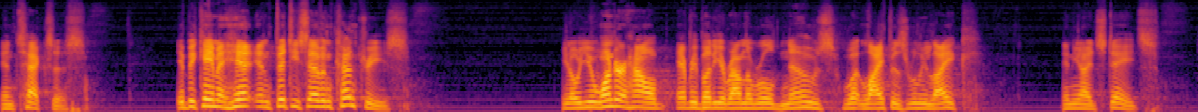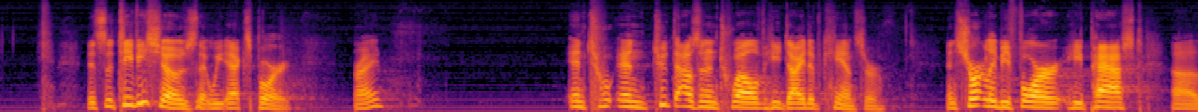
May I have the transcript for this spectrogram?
in Texas. It became a hit in 57 countries. You know, you wonder how everybody around the world knows what life is really like in the United States. It's the TV shows that we export, right? In, in 2012, he died of cancer. And shortly before he passed, uh,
